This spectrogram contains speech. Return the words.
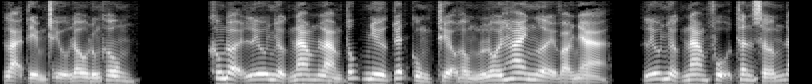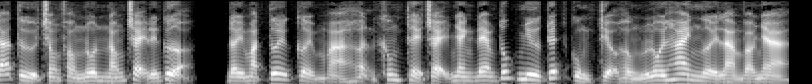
lại tìm chịu đâu đúng không? Không đợi Lưu Nhược Nam làm túc như tuyết cùng Thiệu Hồng lôi hai người vào nhà, Lưu Nhược Nam phụ thân sớm đã từ trong phòng nôn nóng chạy đến cửa, đầy mặt tươi cười mà hận không thể chạy nhanh đem túc như tuyết cùng Thiệu Hồng lôi hai người làm vào nhà.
